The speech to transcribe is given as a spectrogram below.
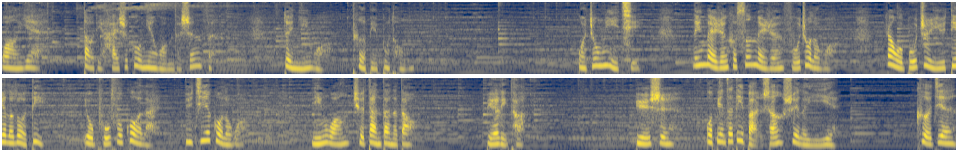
王爷，到底还是顾念我们的身份。”对你我特别不同。我终一起，林美人和孙美人扶住了我，让我不至于跌了落地。有仆妇过来，欲接过了我。宁王却淡淡的道：“别理他。”于是，我便在地板上睡了一夜。可见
